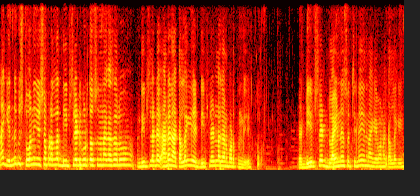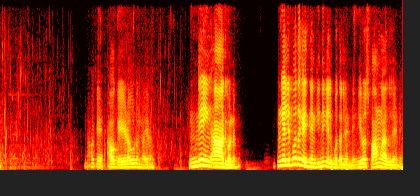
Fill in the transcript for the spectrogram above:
నాకు ఎందుకు స్టోన్ చూసినప్పుడల్లా డీప్ స్లెట్ గుర్తొస్తుంది నాకు అసలు. డీప్ స్లెట్ అంటే నాకు అలాగే డీప్ స్లెట్ లా కనపడుతుంది. డీప్ స్లెట్ బ్లైండ్నెస్ వచ్చిందే ఇది నాకు ఏమన్నా కళ్ళకి? ఓకే ఓకే ఈడ కూడా ఉంది ఐరన్. ఇందే అదిగోండి. ఇంక వెళ్ళిపోతా గైస్ నేను కిందికి వెళ్ళిపోతాలేండి ఈరోజు ఫామ్ కాదులేండి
